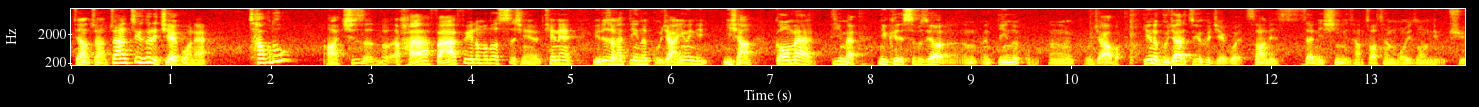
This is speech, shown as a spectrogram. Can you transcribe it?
这样赚，赚最后的结果呢，差不多。啊，其实还反而费那么多事情，天天有的时候还盯着股价，因为你你想高卖低买，你可以是不是要嗯嗯盯着股嗯股价吧？盯着股价的最后结果，让你在你心理上造成某一种扭曲，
